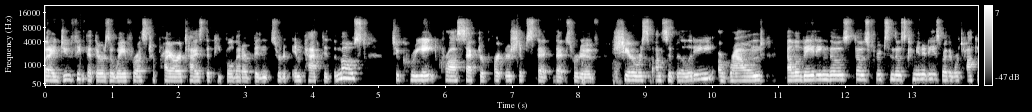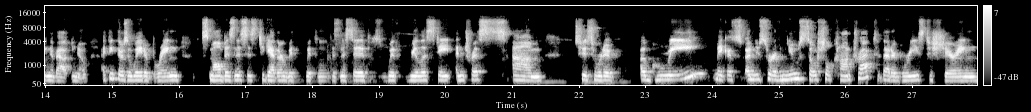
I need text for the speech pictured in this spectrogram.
but I do think that there is a way for us to prioritize the people that have been sort of impacted the most to create cross-sector partnerships that that sort of share responsibility around elevating those those groups and those communities whether we're talking about you know i think there's a way to bring small businesses together with with businesses with real estate interests um, to sort of agree make a, a new sort of new social contract that agrees to sharing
